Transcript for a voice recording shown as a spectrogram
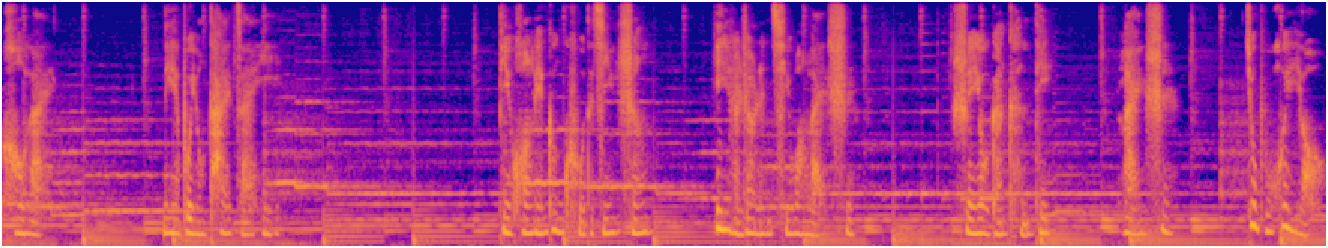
后来你也不用太在意。比黄连更苦的今生，依然让人期望来世。谁又敢肯定，来世就不会有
